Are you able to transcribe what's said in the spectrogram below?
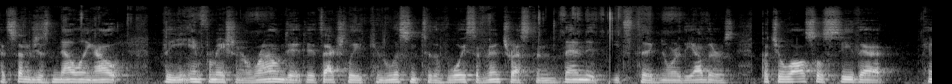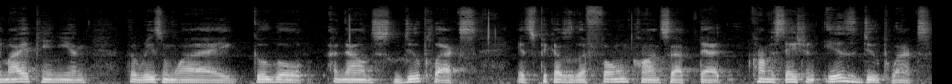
instead of just knelling out the information around it, it actually can listen to the voice of interest and then it needs to ignore the others. But you'll also see that, in my opinion, the reason why Google announced duplex it's because of the phone concept that conversation is duplex.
